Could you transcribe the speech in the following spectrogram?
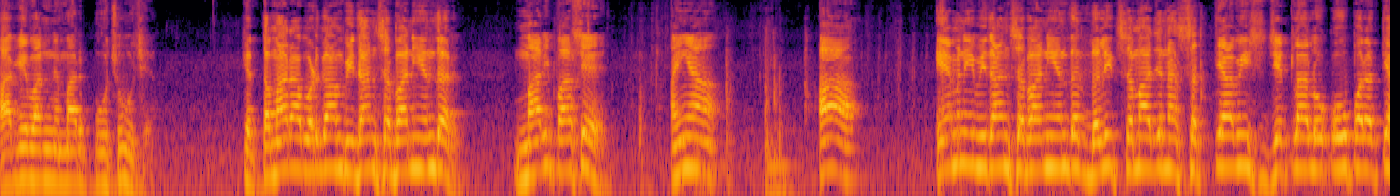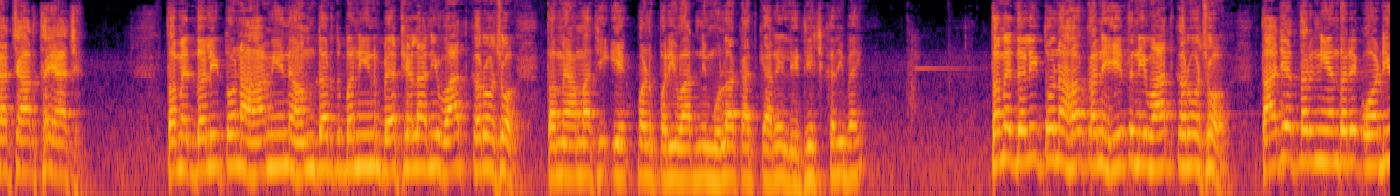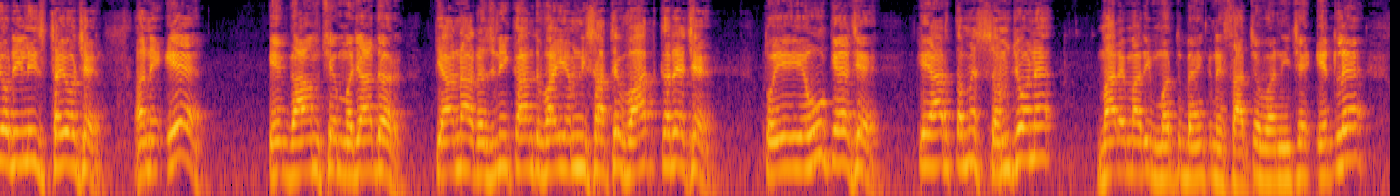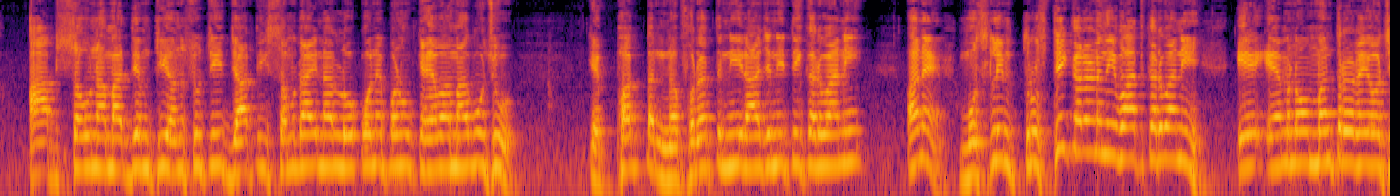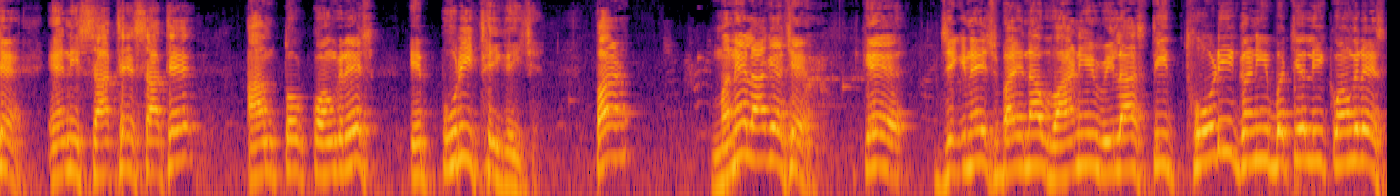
આગેવાનને મારે પૂછવું છે કે તમારા વડગામ વિધાનસભાની અંદર મારી પાસે અહીંયા આ એમની વિધાનસભાની અંદર દલિત સમાજના સત્યાવીસ જેટલા લોકો ઉપર અત્યાચાર થયા છે. તમે દલિતોના હામી અને હમદર્દ બનીને બેઠેલાની વાત કરો છો. તમે આમાંથી એક પણ પરિવારની મુલાકાત ક્યારેય લીધી જ ખરી ભાઈ? તમે દલિતોના હક અને હિતની વાત કરો છો. તાજેતરની અંદર એક ઓડિયો રિલીઝ થયો છે. અને એ એ ગામ છે મજાદર. ત્યાંના રજનીકાંતભાઈ એમની સાથે વાત કરે છે. તો એ એવું કહે છે કે, યાર, તમે સમજો ને, મારે મારી મત બેંકને સાચવવાની છે. એટલે આપ સૌના માધ્યમથી અનુસૂચિત જાતિ સમુદાયના લોકોને પણ હું કહેવા માગું છું કે ફક્ત નફરતની રાજનીતિ કરવાની અને મુસ્લિમ તૃષ્ટિકરણની વાત કરવાની એ એમનો મંત્ર રહ્યો છે. એની સાથે સાથે આમ તો કોંગ્રેસ એ પૂરી થઈ ગઈ છે. પણ મને લાગે છે કે જિજ્ઞેશભાઈના વાણી વિલાસથી થોડી ઘણી બચેલી કોંગ્રેસ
